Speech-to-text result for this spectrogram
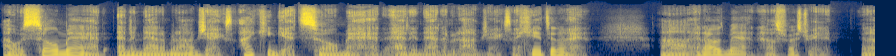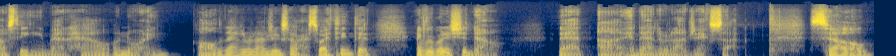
I was so mad at inanimate objects. I can get so mad at inanimate objects. I can't deny it. Uh, and I was mad. I was frustrated. And I was thinking about how annoying all inanimate objects are. So I think that everybody should know that uh, inanimate objects suck. So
